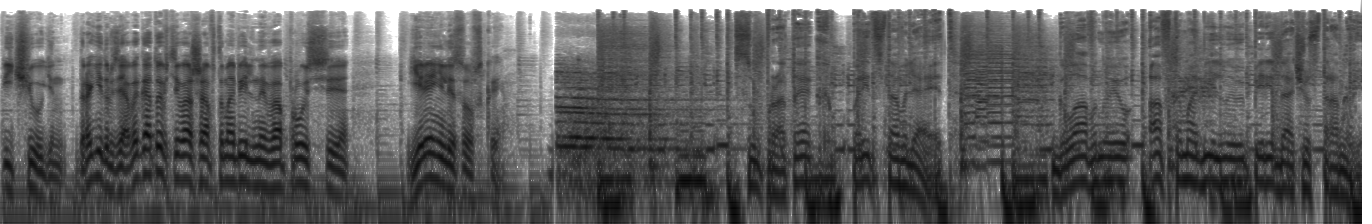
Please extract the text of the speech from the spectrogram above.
Пичугин. Дорогие друзья, вы готовьте ваши автомобильные вопросы Елене Лисовской. Супротек представляет главную автомобильную передачу страны.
